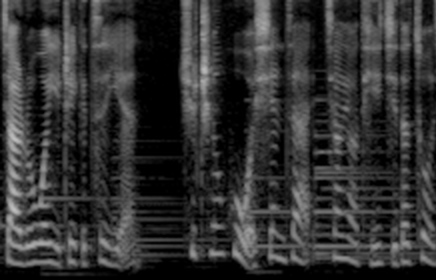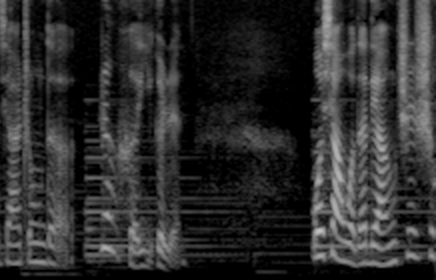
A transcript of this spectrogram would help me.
假如我以这个字眼去称呼我现在将要提及的作家中的任何一个人，我想我的良知是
